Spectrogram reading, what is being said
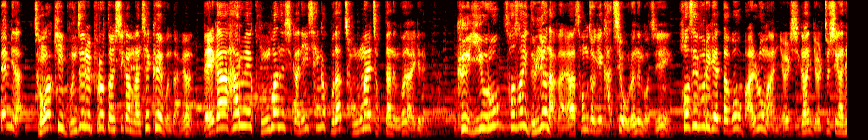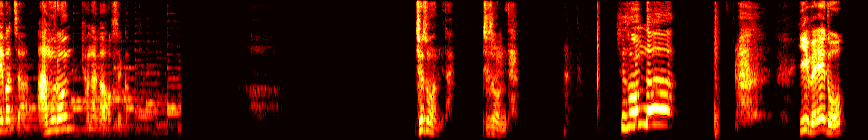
뺍니다. 정확히 문제를 풀었던 시간만 체크해 본다면 내가 하루에 공부하는 시간이 생각보다 정말 적다는 걸 알게 됩니다 그 이후로 서서히 늘려나가야 성적이 같이 오르는 거지. 허세 부리겠다고 말로만 10시간, 12시간 해봤자 아무런 변화가 없을 겁니다. 죄송합니다. 죄송합니다. 죄송합니다. 이 외에도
